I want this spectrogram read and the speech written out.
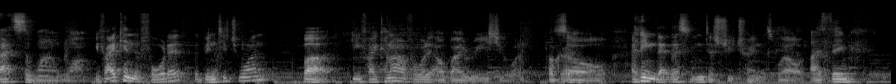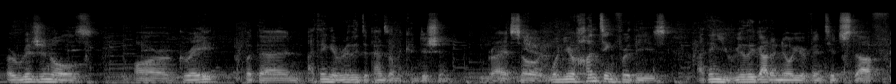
that's the one I want if I can afford it the vintage one but if I cannot afford it I'll buy a reissue one Okay. so I think that that's an industry trend as well I think originals are great, but then I think it really depends on the condition, right? So Yeah. when you're hunting for these, I think you really got to know your vintage stuff.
